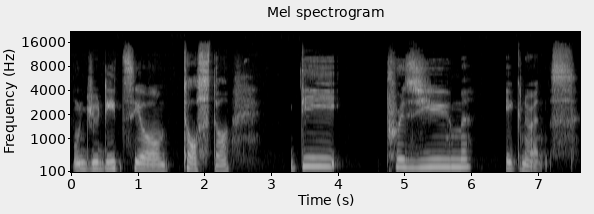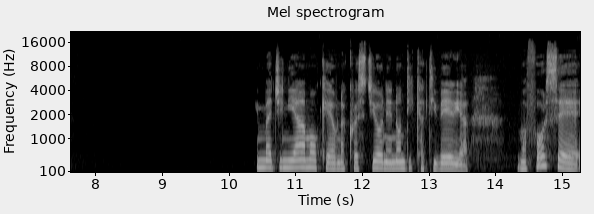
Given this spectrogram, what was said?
un giudizio tosto, di presume ignorance. Immaginiamo che è una questione non di cattiveria, ma forse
